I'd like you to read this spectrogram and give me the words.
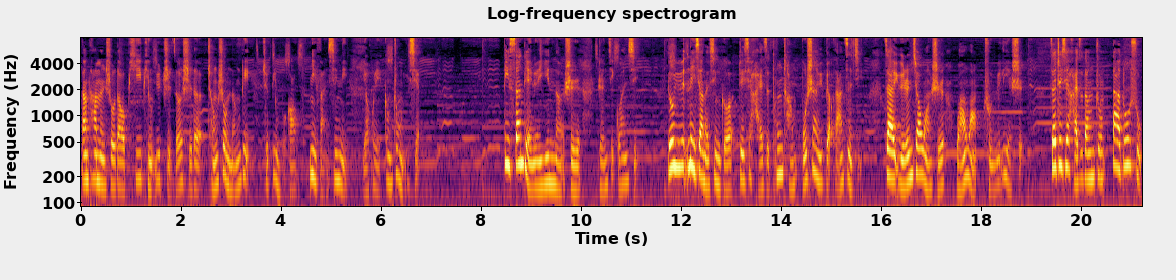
当他们受到批评与指责时的承受能力却并不高，逆反心理也会更重一些。第三点原因呢是人际关系。由于内向的性格，这些孩子通常不善于表达自己，在与人交往时往往处于劣势。在这些孩子当中，大多数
